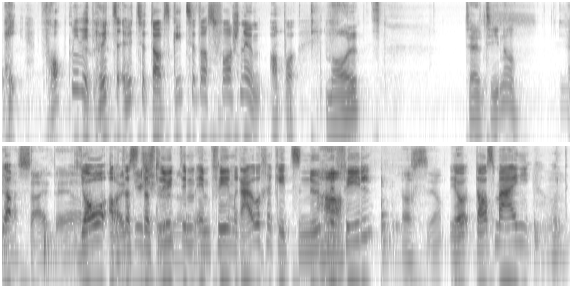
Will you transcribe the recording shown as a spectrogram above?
Hey, frag mich nicht. Heutz- Heutzutage gibt es ja das fast nicht mehr. Aber Mal. Tarantino. Ja, sagt er. ja aber dass, ist dass schön, Leute im, im Film rauchen, gibt es nicht mehr Aha. viel. Das, ja. Ja, das meine ich. Und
